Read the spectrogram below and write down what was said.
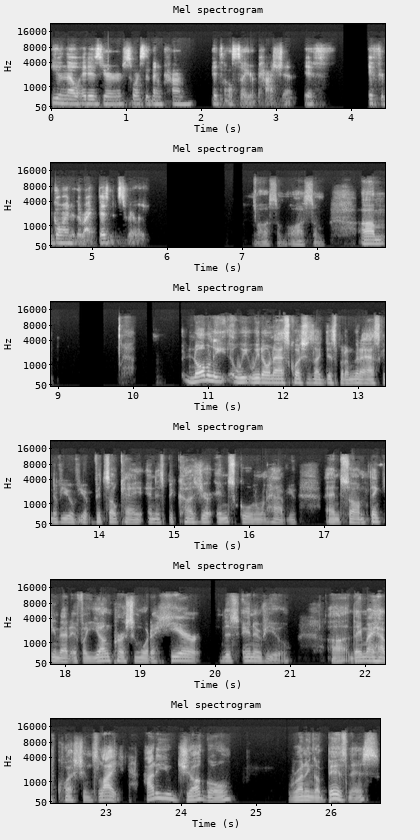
even though it is your source of income, it's also your passion if if you're going to the right business, really. Awesome, awesome. Um, normally we, we don't ask questions like this, but I'm going to ask it of you if, you if it's okay. And it's because you're in school and have you. And so I'm thinking that if a young person were to hear this interview, uh, they might have questions like, how do you juggle running a business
